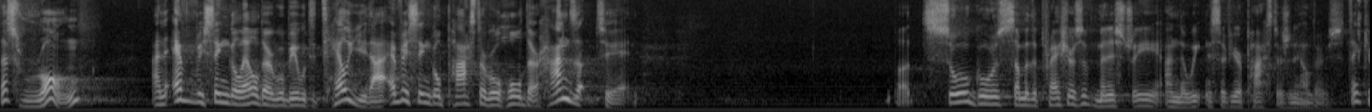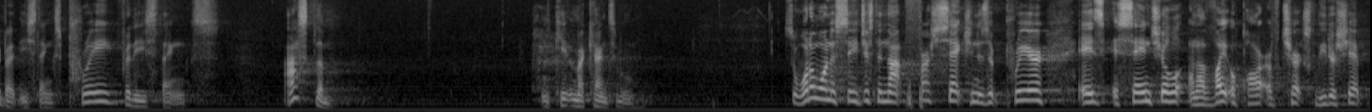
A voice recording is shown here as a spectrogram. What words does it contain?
That's wrong. And every single elder will be able to tell you that. Every single pastor will hold their hands up to it. But so goes some of the pressures of ministry and the weakness of your pastors and elders. Think about these things. Pray for these things. Ask them. And keep them accountable. So, what I want to say just in that first section is that prayer is essential and a vital part of church leadership.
